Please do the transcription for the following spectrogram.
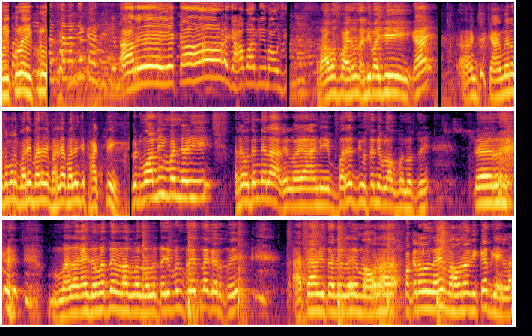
हेकरू हेकरू अरे हे काय? घाबरली मावशी. रावस व्हायरल झाली पाहिजे. काय? आमच्या कॅमेरा समोर बरे बरे भल्या भल्यांची फाटते. गुड मॉर्निंग मंडळी. रेवदंड्याला आलेलो आहे आणि बरेच दिवसांनी ब्लॉग बनवतोय. तर मला काही जमत नाही ब्लॉग मला तरी पण प्रयत्न करतोय. आता आम्ही चाललेलो आहे मावरा पकडायला नाही मावरा विकत घ्यायला.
